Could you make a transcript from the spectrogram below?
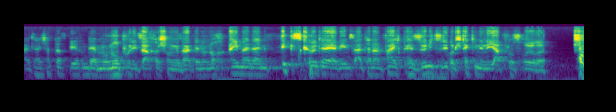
Alter, ich habe das während der Monopoly-Sache schon gesagt. Wenn du noch einmal deinen Fixköter erwähnst, Alter, dann fahre ich persönlich zu dir und steck ihn in die Abflussröhre.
